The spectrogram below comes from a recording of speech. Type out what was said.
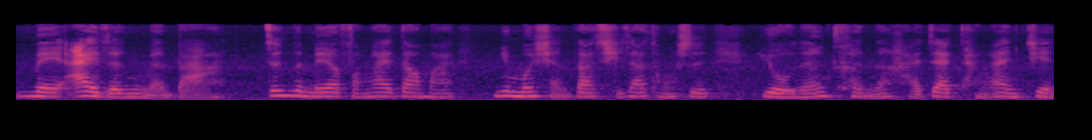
没碍着你们吧？真的没有妨碍到吗？你有没有想到其他同事？有人可能还在谈案件，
